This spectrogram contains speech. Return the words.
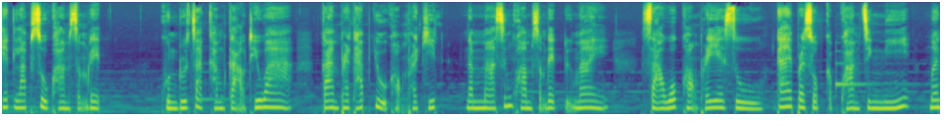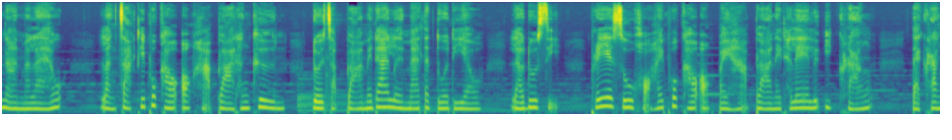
เคล็ดลับสู่ความสำเร็จ คุณรู้จักคำกล่าวที่ว่า การประทับอยู่ของพระคิดนำมาซึ่งความสำเร็จหรือไม่ สาวกของพระเยซูได้ประสบกับความจริงนี้เมื่อนานมาแล้ว หลังจากที่พวกเขาออกหาปลาทั้งคืน โดยจับปลาไม่ได้เลยแม้แต่ตัวเดียว แล้วดูสิ พระเยซูขอให้พวกเขาออกไปหาปลาในทะเลลึกอีกครั้ง แต่ครั้ง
